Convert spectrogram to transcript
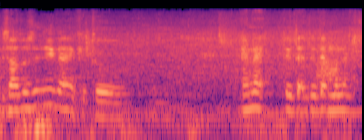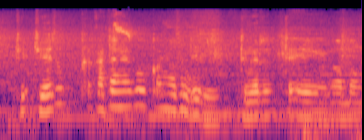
Di satu sisi kayak gitu. Enek tidak-tidak mana dia, dia itu kadang aku konyol sendiri dengar dia ngomong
